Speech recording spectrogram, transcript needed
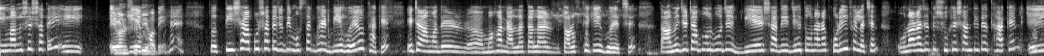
এই মানুষের সাথে এই এই বিয়ে হবে হ্যাঁ? তো তিশা আপুর সাথে যদি মুস্তাক ভাইয়ের বিয়ে হয়েও থাকে এটা আমাদের আহ, মহান আল্লাহ তালার তরফ থেকেই হয়েছে। তো আমি যেটা বলব যে বিয়ে শাদী যেহেতু ওনারা করেই ফেলেছেন ওনারা যাতে সুখে শান্তিতে থাকেন এই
